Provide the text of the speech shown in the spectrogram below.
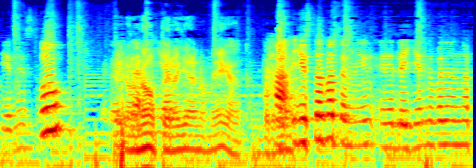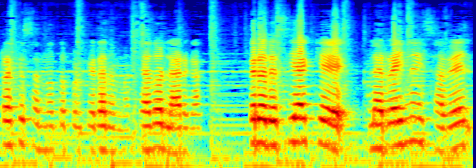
tienes tú, pero, no, pero ya no me Ajá, y estaba también eh, leyendo, bueno, no traje esa nota porque era demasiado larga, pero decía que la reina Isabel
